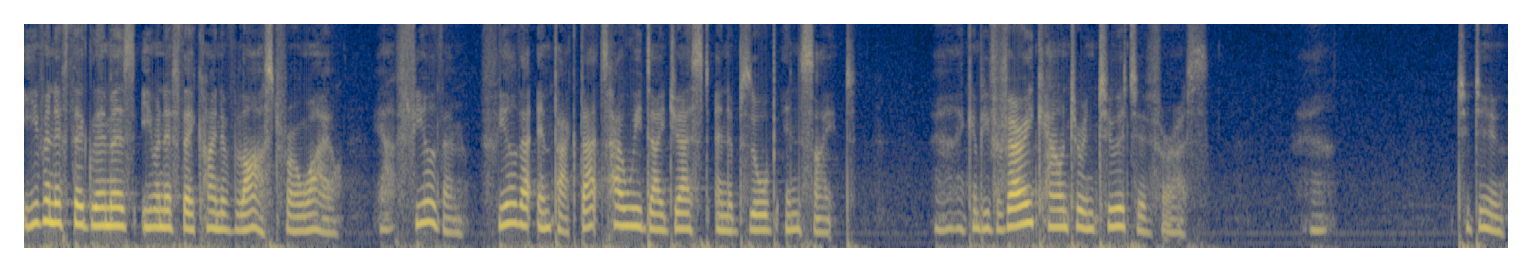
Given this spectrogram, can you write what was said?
Even if they're glimmers, even if they kind of last for a while. Yeah, feel them. Feel that impact. That's how we digest and absorb insight. Yeah, it can be very counterintuitive for us yeah, to do.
